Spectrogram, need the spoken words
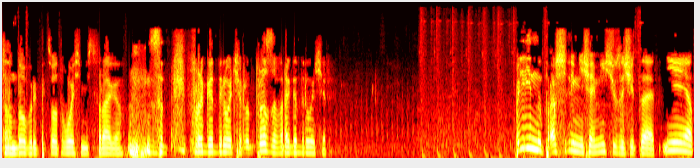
Там добрый 580 фрагов. За Фрагодрочер, он просто фрагодрочер. Блин, мы прошли, мне сейчас миссию зачитают. Нет.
